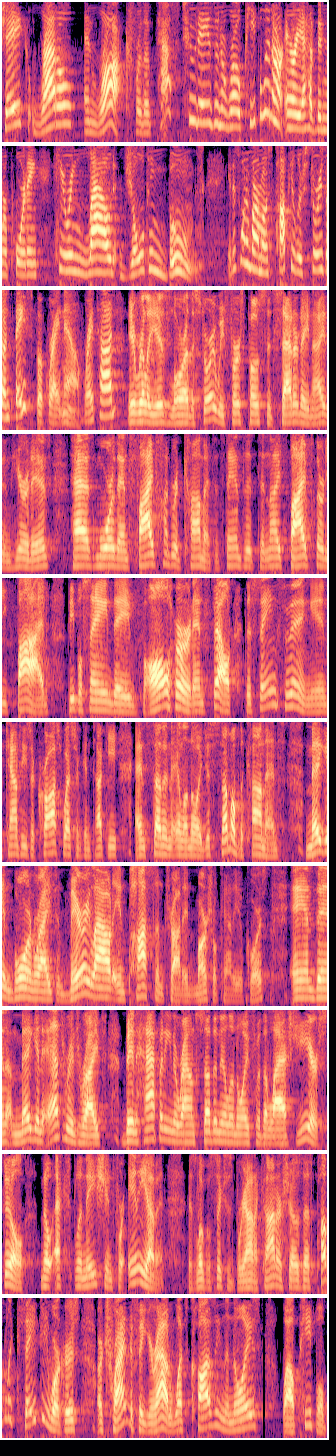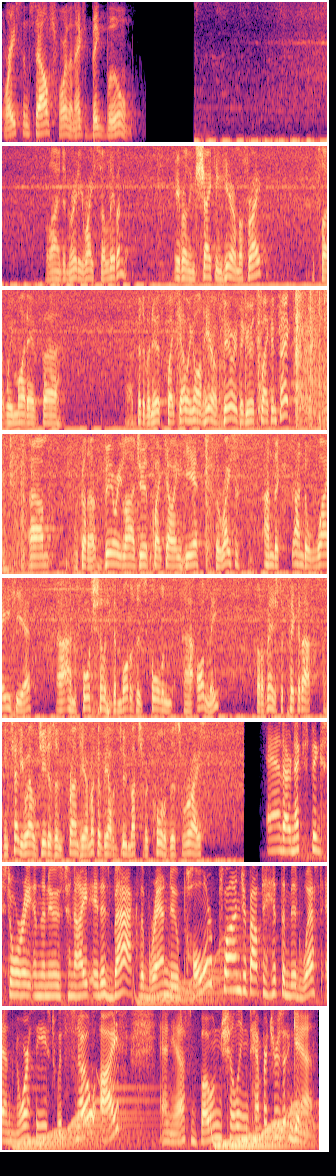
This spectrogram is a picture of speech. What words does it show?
shake, rattle, and rock. For the past two days in a row, people in our area have been reporting hearing loud, jolting booms. It is one of our most popular stories on Facebook right now, right, Todd? It really is, Laura. The story we first posted Saturday night, and here it is, has more than 500 comments. It stands at tonight 535. People saying they've all heard and felt the same thing in counties across western Kentucky and southern Illinois. Just some of the comments. Megan Bourne writes, very loud in Possum Trot in Marshall County, of course. And then Megan Etheridge writes, been happening around southern Illinois for the last year. Still, no explanation for any of it. As Local 6's Brianna Connor shows us, public safety workers are trying to figure out what's causing the noise while people brace themselves for the next big boom. Lined and ready, race 11. Everything's shaking here, I'm afraid. Looks like we might have uh, a bit of an earthquake going on here, a very big earthquake in fact. Um, we've got a very large earthquake going here. The race is under, underway here. Uh, unfortunately, the monitor's fallen uh, on me but I've managed to pick it up. I can tell you Al Jedda's in front here. I'm not going to be able to do much of a call of this race. And our next big story in the news tonight, it is back. The brand new polar plunge about to hit the Midwest and Northeast with snow, ice, and yes, bone chilling temperatures again.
